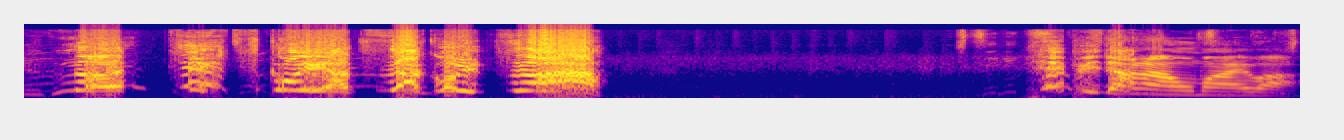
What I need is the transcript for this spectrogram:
なんてしつこいやつだこいつは！出撃ヘビだなお前は。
